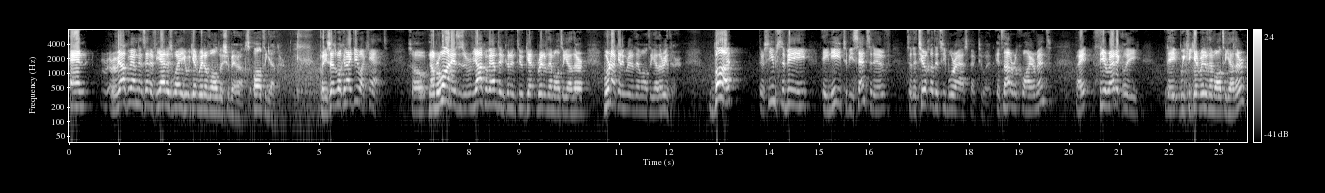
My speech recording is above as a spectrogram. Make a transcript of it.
And Rav Yaakov said if he had his way, he would get rid of all Mishaberachs altogether. But he says, what can I do? I can't. So number one is, is if Yaakov Emden couldn't do, get rid of them altogether, we're not getting rid of them altogether either. But there seems to be a need to be sensitive to the tircha de tzibur aspect to it. It's not a requirement, right? Theoretically, they, we could get rid of them altogether.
